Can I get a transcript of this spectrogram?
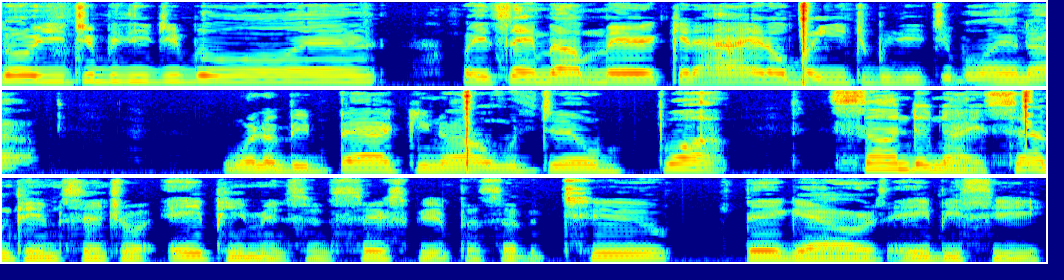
So YouTube, YouTube land. What you saying about American Idol? But YouTube, YouTube land. I wanna be back. You know we do. But Sunday night, 7 p.m. Central, 8 p.m. Eastern, 6 p.m. Pacific. Two big hours. ABC.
